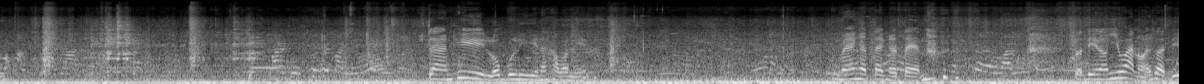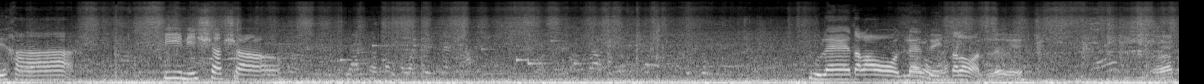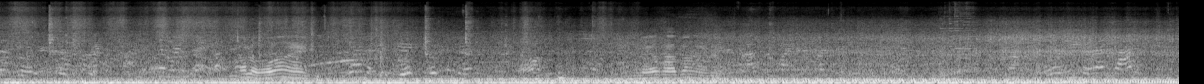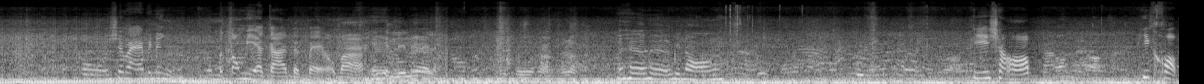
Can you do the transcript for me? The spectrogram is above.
แตนที่ลบบุรีนะคะวันนี้ แม่กับแต่งกับแตน สวัสดีน้องยี่หวานน่อยสวัสดีค่ะ พี่นิชาชาดูแลตลอดดูแลตัวเองตลอดเลยครับฮัลโหลว่าไงแล้วครับว่าไงเนี่ย โอ้ใช่ไหมพี่หนึ่งมันต้ องมีอาการแปลกๆออกมาให้เห็นเรื่อยๆเลยโทรถามเขาหรอพี่น้อง พี่ช็อป พี่ขอบ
